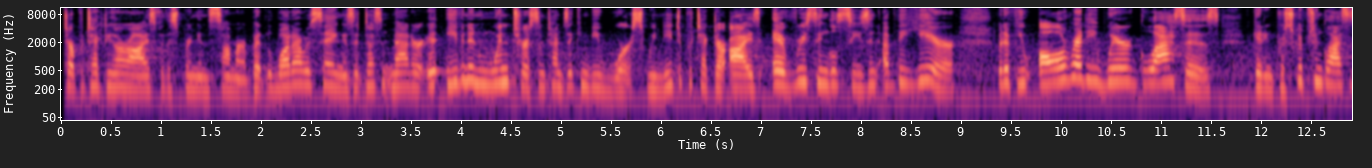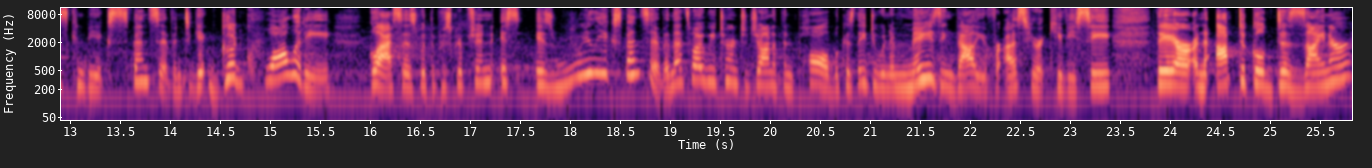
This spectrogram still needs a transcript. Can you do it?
start protecting our eyes for the spring and summer. But what I was saying is it doesn't matter. It, even in winter, sometimes it can be worse. We need to protect our eyes every single season of the year. But if you already wear glasses, getting prescription glasses can be expensive. And to get good quality, glasses with the prescription is, is really expensive. And that's why we turn to Jonathan Paul because they do an amazing value for us here at QVC. They are an optical designer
